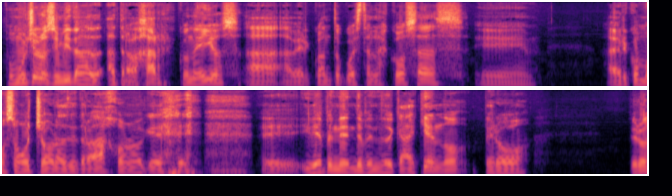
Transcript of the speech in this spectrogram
Pues muchos los invitan a, trabajar con ellos, a, a ver cuánto cuestan las cosas, eh, a ver cómo son ocho horas de trabajo, ¿no? Que, eh, y depende, dependiendo de cada quien, ¿no? Pero, pero,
